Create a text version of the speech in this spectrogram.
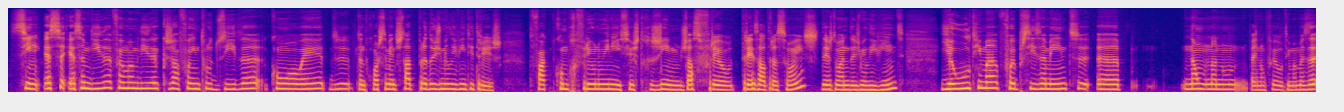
Sim, essa, essa medida foi uma medida que já foi introduzida com o OE, de, portanto, com o Orçamento de Estado para 2023. De facto, como referiu no início, este regime já sofreu três alterações desde o ano 2020 e a última foi precisamente uh, não, não, bem, não foi a última, mas a,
